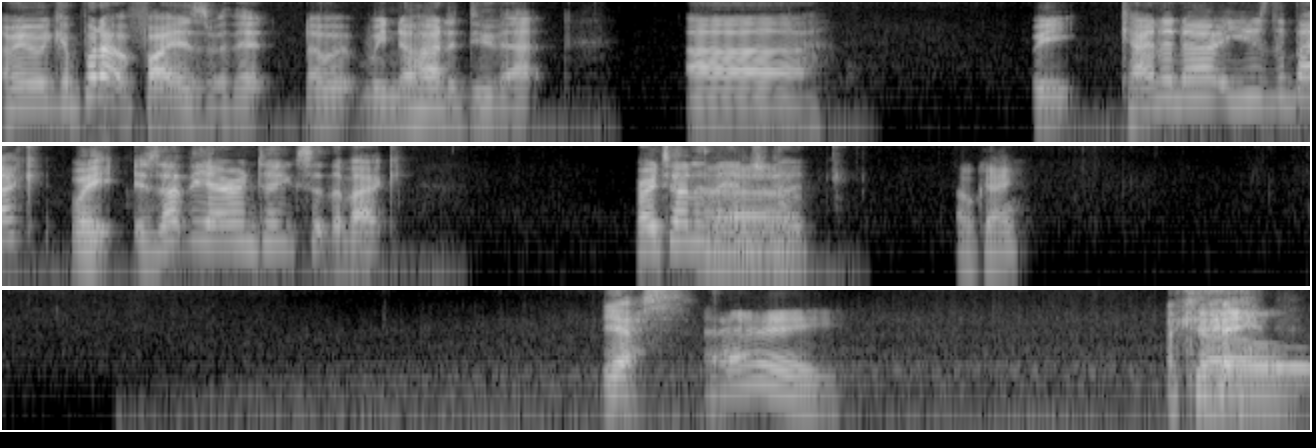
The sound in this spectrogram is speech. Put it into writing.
I mean, we can put out fires with it. Uh, We know how to do that. Uh, we kind of know how to use the back. Wait, is that the air intakes at the back? Try turning the engine Uh, on. Okay. Yes. Hey. Okay. So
